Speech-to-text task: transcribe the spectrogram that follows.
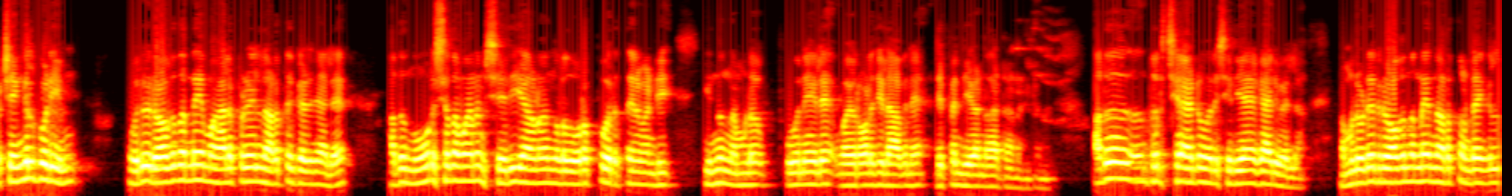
പക്ഷെ എങ്കിൽ കൂടിയും ഒരു രോഗനിർണയം ആലപ്പുഴയിൽ നടത്തി കഴിഞ്ഞാൽ അത് നൂറ് ശതമാനം ശരിയാണോ എന്നുള്ളത് ഉറപ്പുവരുത്തുന്നതിന് വേണ്ടി ഇന്നും നമ്മൾ പൂനെയിലെ വൈറോളജി ലാബിനെ ഡിപ്പെൻഡ് ചെയ്യേണ്ടതായിട്ടാണ് ഇരിക്കുന്നത് അത് തീർച്ചയായിട്ടും ഒരു ശരിയായ കാര്യമല്ല. നമ്മളിവിടെ ഒരു രോഗനിർണയം നടത്തുന്നുണ്ടെങ്കിൽ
